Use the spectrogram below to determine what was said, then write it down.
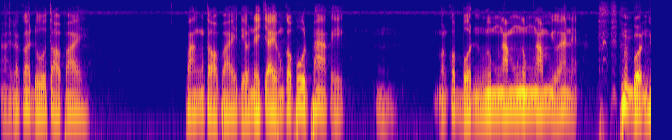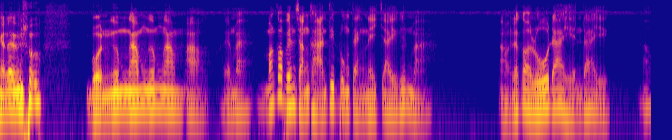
อ่าแล้วก็ดูต่อไป ฟังต่อไป เดี๋ยวในใจมันก็พูดภาคอีกอืมมันก็บ่นงึมงำงึมงำอยู่นั่นแหละบ่นอะไรไม่รู้บ่นงึมงำงึมงำอ้าวเห็นไหมมันก็เป็นสังขารที่ปรุงแต่งในใจขึ้นมาอ้าวแล้วก็รู้ได้เห็นได้อีกเอ้า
